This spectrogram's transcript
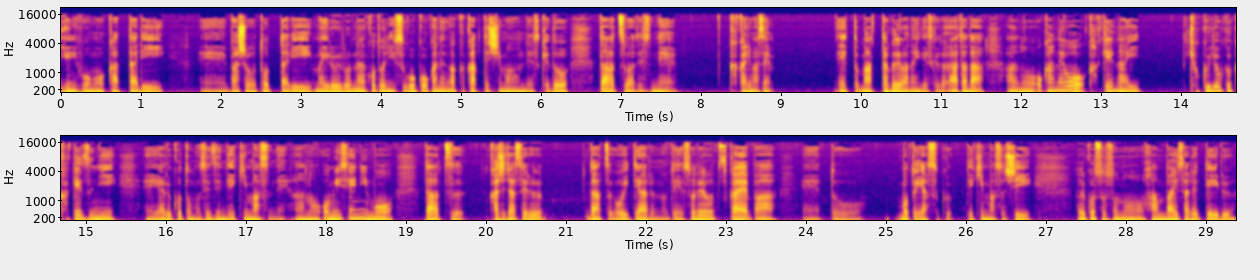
ユニフォームを買ったり、えー、場所を取ったり、まあ、いろいろなことにすごくお金がかかってしまうんですけど、ダーツはですね、かかりません。えっと、全くではないんですけど、あただ、あの、お金をかけない極力かけずに、えやることも全然できますね。あの、お店にもダーツ貸し出せるダーツが置いてあるのでそれを使えば、えーと、もっと安くできますしそれこそその販売されている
